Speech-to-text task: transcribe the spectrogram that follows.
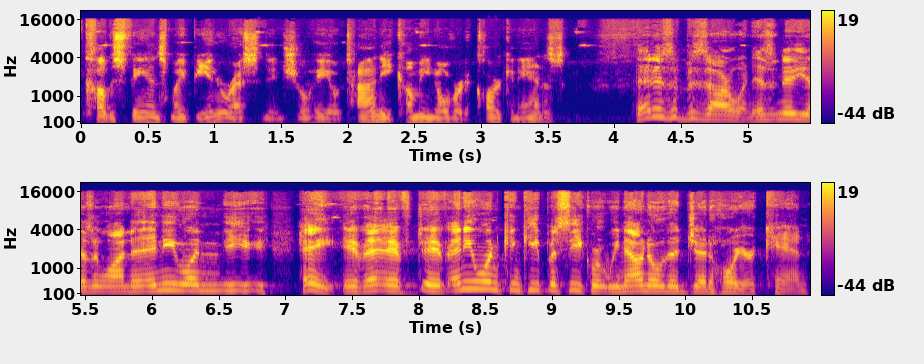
Cubs fans might be interested in Shohei Ohtani coming over to Clark and Addison. That is a bizarre one, isn't it? He doesn't want anyone. He, hey, if if if anyone can keep a secret, we now know that Jed Hoyer can.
